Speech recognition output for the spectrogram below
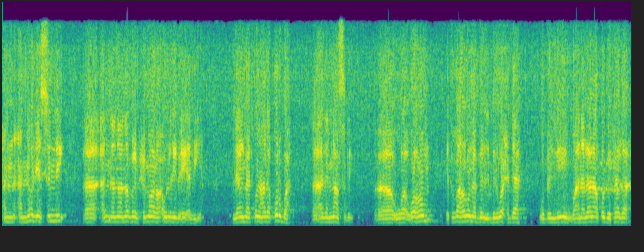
أن, أن نؤذي السني آه، أننا نضرب حمارة أو نؤذي بأي أذية. لأن ما تكون هذا قربة آه، هذا الناصبي. وهم يتظاهرون بالوحدة وباللين وأنا لا أقول بكذا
